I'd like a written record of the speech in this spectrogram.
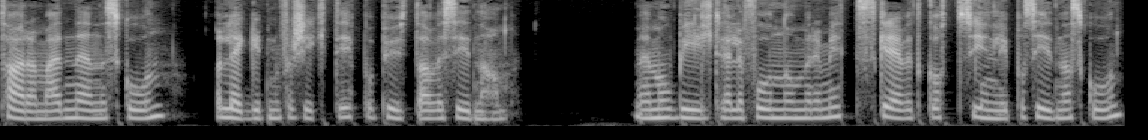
tar av meg den ene skoen og legger den forsiktig på puta ved siden av ham. Med mobiltelefonnummeret mitt skrevet godt synlig på siden av skoen,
